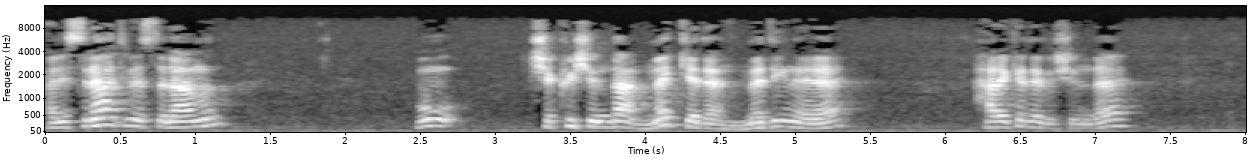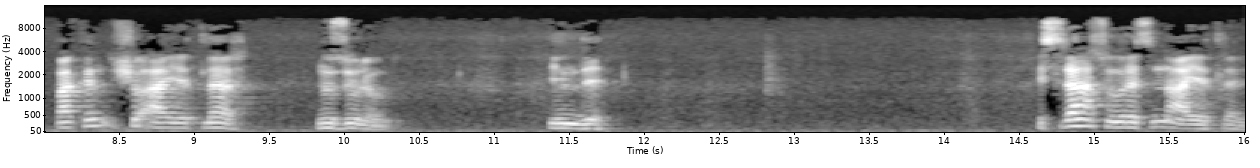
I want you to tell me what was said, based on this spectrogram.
Aleyhisselatü Vesselam'ın bu çıkışında Mekke'den Medine'ye hareket edişinde bakın şu ayetler nüzul oldu. indi. İsra suresinin ayetleri.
